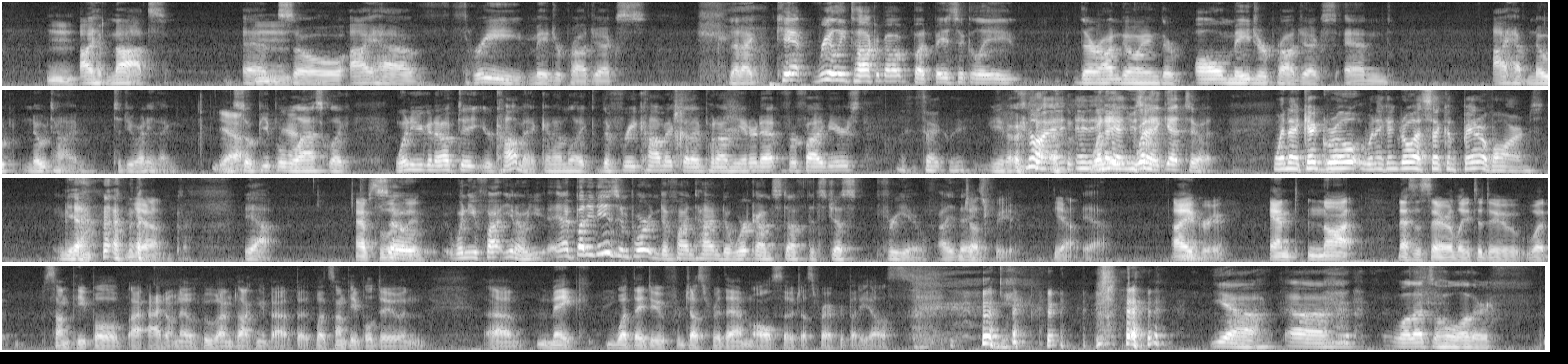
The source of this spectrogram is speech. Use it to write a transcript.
Mm. I have not, and mm. so I have three major projects that I can't really talk about, but basically they're ongoing. They're all major projects, and I have no no time to do anything. Yeah. And so people yeah. will ask like, when are you going to update your comic? And I'm like, the free comic that I put on the internet for five years. Exactly. You know. No, and, and, when, yeah, I, when said, I get to it. When I can grow, when I can grow a second pair of arms. Yeah. yeah. Yeah. Absolutely. So when you find, you know, you, but it is important to find time to work on stuff that's just for you. I think. Just for you. Yeah. Yeah. I yeah. agree, and not necessarily to do what some people I, I don't know who I'm talking about, but what some people do and um, make what they do for just for them also just for everybody else. Yeah. Uh, well, that's a whole other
